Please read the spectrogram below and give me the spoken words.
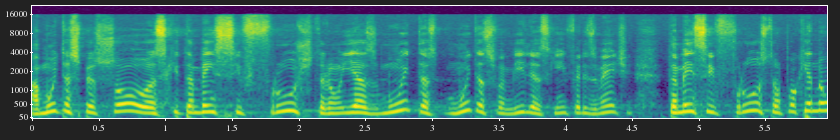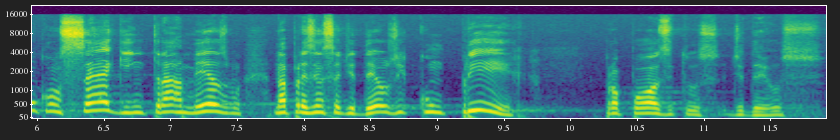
Há muitas pessoas que também se frustram e as muitas, muitas famílias que infelizmente também se frustram porque não conseguem entrar mesmo na presença de Deus e cumprir propósitos de Deus.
